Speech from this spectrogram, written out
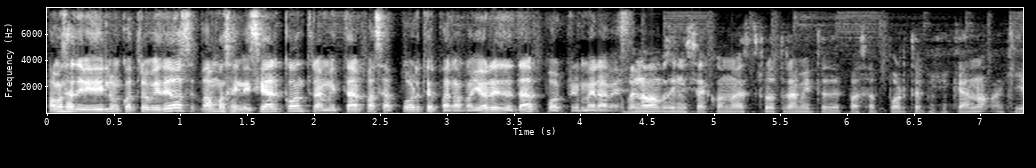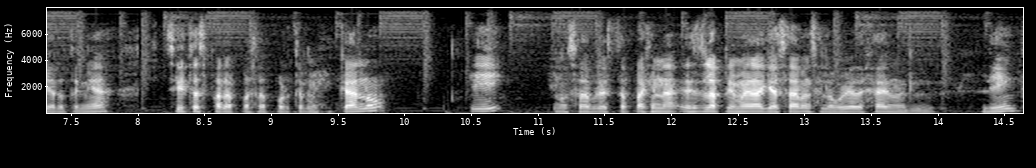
Vamos a dividirlo en cuatro videos. Vamos a iniciar con tramitar pasaporte para mayores de edad por primera vez. Bueno, vamos a iniciar con nuestro trámite de pasaporte mexicano. Aquí ya lo tenía citas para pasaporte mexicano y nos abre esta página. Es la primera, ya saben, se la voy a dejar en el link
